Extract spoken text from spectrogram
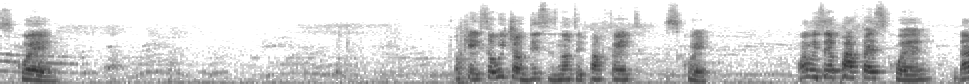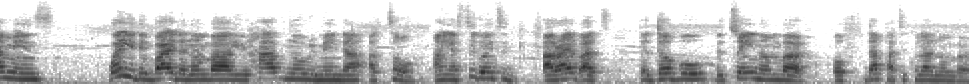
square. Okay so which of this is not a perfect square? When we say perfect square that means when you divide the number you have no remainder at all. And you're still going to arrive at the double the twin number of that particular number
